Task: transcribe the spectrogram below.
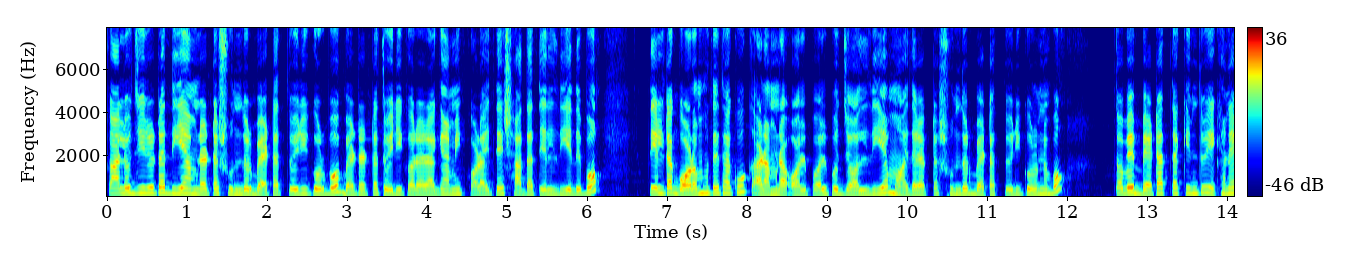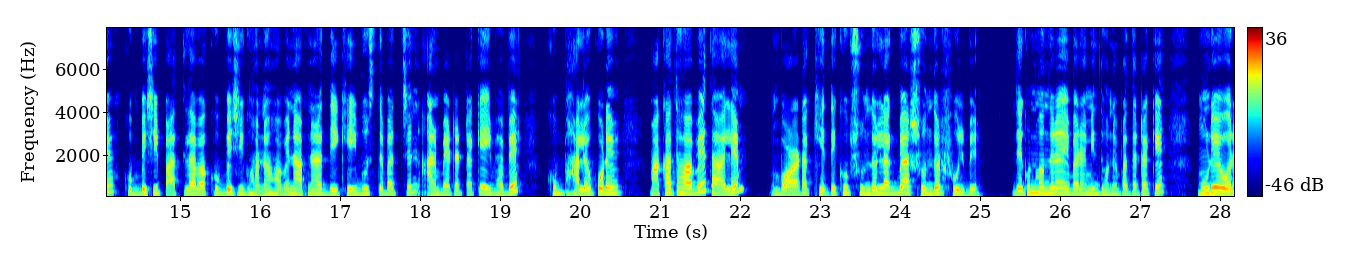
কালো জিরেটা দিয়ে আমরা একটা সুন্দর ব্যাটার তৈরি করব। ব্যাটারটা তৈরি করার আগে আমি কড়াইতে সাদা তেল দিয়ে দেব। তেলটা গরম হতে থাকুক আর আমরা অল্প অল্প জল দিয়ে ময়দার একটা সুন্দর ব্যাটার তৈরি করে নেব। তবে ব্যাটারটা কিন্তু এখানে খুব বেশি পাতলা বা খুব বেশি ঘন হবে না, আপনারা দেখেই বুঝতে পাচ্ছেন আর ব্যাটারটাকে এইভাবে খুব ভালো করে মাখাতে হবে, তাহলে বড়াটা খেতে খুব সুন্দর লাগবে আর সুন্দর ফুলবে। দেখুন বন্ধুরা, এবার আমি ধনে পাতাটাকে মুড়ে ওর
